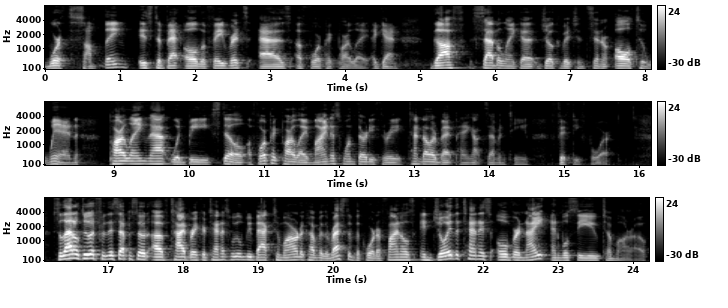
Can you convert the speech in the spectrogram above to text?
worth something is to bet all the favorites as a four pick parlay. Again, Gauff, Sabalenka, Djokovic, and Sinner all to win. Parlaying that would be still a four pick parlay minus 133, $10 bet paying out 1754. So that'll do it for this episode of Tiebreaker Tennis. We will be back tomorrow to cover the rest of the quarterfinals. Enjoy the tennis overnight, and we'll see you tomorrow.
